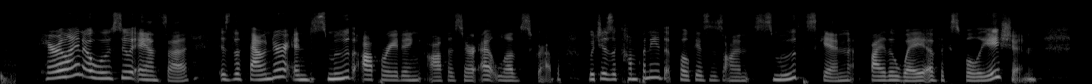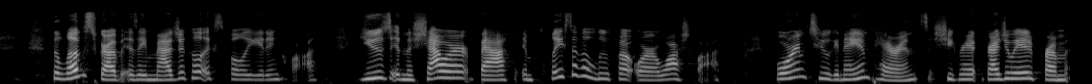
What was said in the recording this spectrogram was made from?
Caroline Owusu Ansah is the founder and smooth operating officer at Love Scrub, which is a company that focuses on smooth skin by the way of exfoliation. The Love Scrub is a magical exfoliating cloth used in the shower, bath, in place of a loofah or a washcloth. Born to Ghanaian parents, she gra- graduated from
